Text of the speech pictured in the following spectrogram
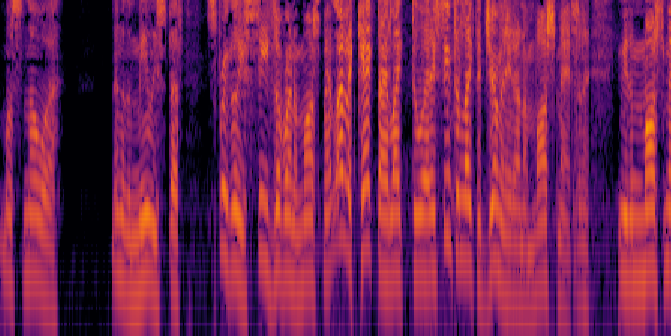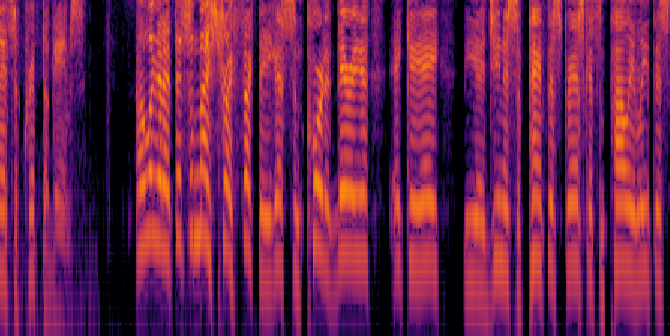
Almost no, uh, none of the mealy stuff. Sprinkle these seeds over on the moss mat. A lot of the cacti like to, uh, they seem to like to germinate on the moss mats. And uh, either moss mats or cryptogams. Oh, look at that. That's a nice trifecta. You got some Cortaderia, a.k.a the uh, genus of pampas grass. Got some Polylepis,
